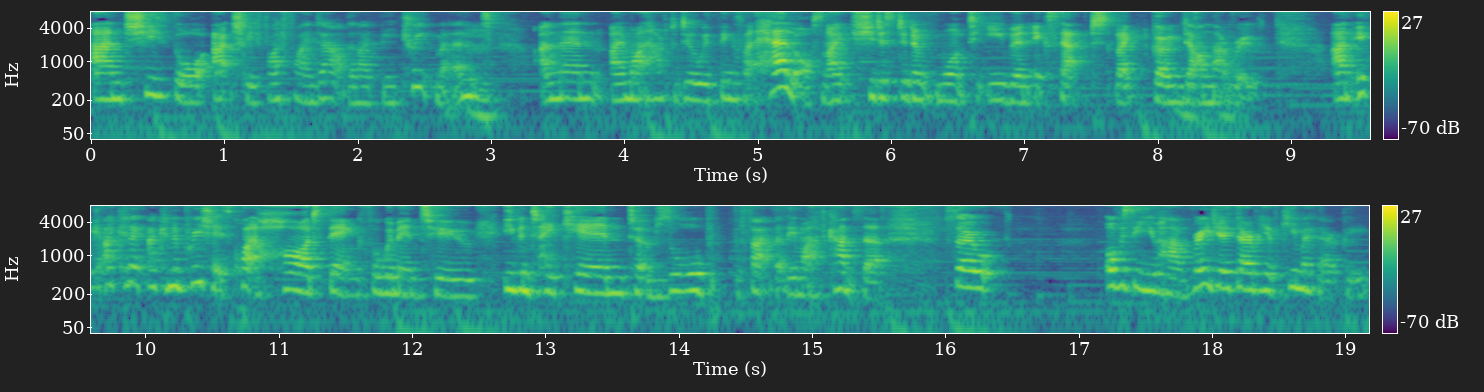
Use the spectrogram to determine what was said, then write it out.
And she thought, actually, if I find out, then I'd need treatment. Mm. And then I might have to deal with things like hair loss. And I, she just didn't want to even accept like going down that route. And it, I, can, I can appreciate it's quite a hard thing for women to even take in, to absorb the fact that they might have cancer. So obviously you have radiotherapy, you have chemotherapy.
